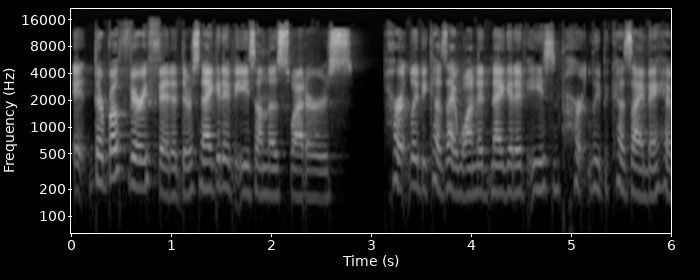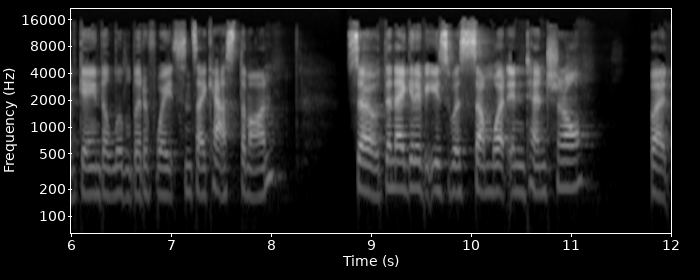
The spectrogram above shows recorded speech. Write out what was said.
it, they're both very fitted there's negative ease on those sweaters partly because i wanted negative ease and partly because i may have gained a little bit of weight since i cast them on so the negative ease was somewhat intentional but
